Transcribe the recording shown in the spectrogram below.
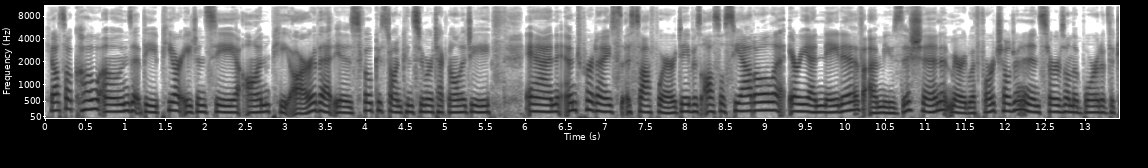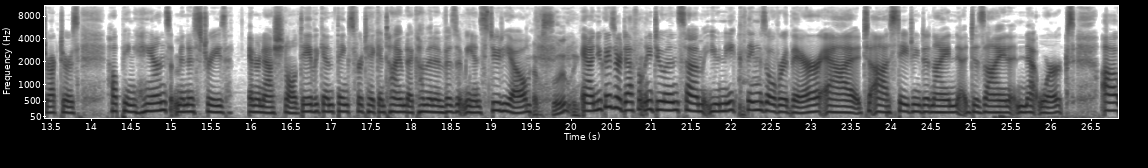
He also co owns the PR agency On PR that is focused on consumer technology and enterprise software. Dave is also Seattle area native, a musician, married with four children, and serves on the board of the directors Helping Hands Ministries International. Dave, again, thanks for taking time to come in and visit me in studio. Absolutely. And you guys are definitely doing some unique things over there at uh, Staging Design, Design Networks. Uh,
